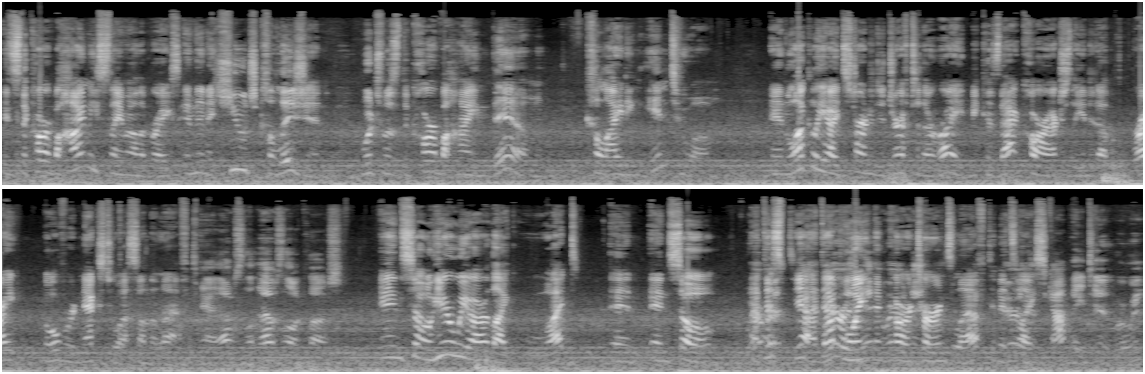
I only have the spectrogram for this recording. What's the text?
it's the car behind me slamming on the brakes, and then a huge collision, which was the car behind them colliding into them. And luckily, I'd started to drift to the right because that car actually ended up right over next to us on the left. Yeah, that was that was a little close. And so here we are, like, what? And and so at this, yeah, at that point, the- the car the- turns left, and We it's like Escape too, were we?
